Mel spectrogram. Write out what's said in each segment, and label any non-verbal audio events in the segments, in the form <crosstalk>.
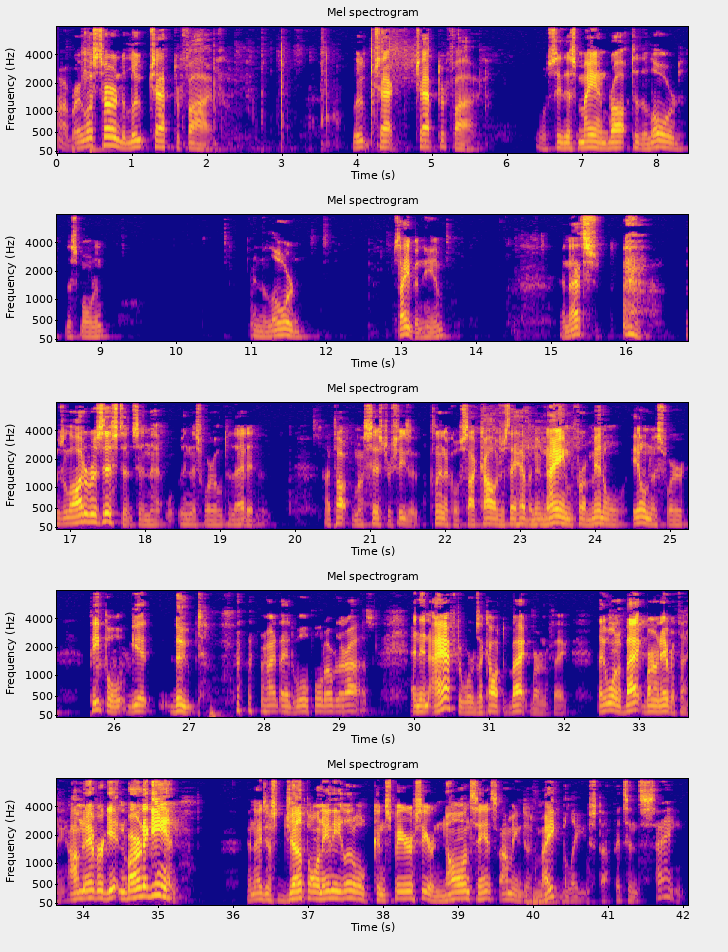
All right, brother, let's turn to Luke chapter 5. Luke chap- chapter 5. We'll see this man brought to the Lord this morning, and the Lord saving him. And that's, <clears throat> there's a lot of resistance in that in this world to that, isn't it? I talked to my sister, she's a clinical psychologist. They have a new name for a mental illness where people get duped, <laughs> right? They had the wool pulled over their eyes. And then afterwards, I call it the backburn effect. They want to backburn everything. I'm never getting burned again. And they just jump on any little conspiracy or nonsense. I mean, just make believe stuff. It's insane.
